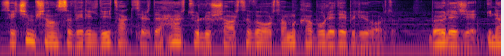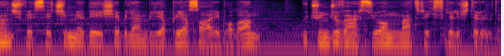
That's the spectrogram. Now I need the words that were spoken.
seçim şansı verildiği takdirde her türlü şartı ve ortamı kabul edebiliyordu. Böylece inanç ve seçimle değişebilen bir yapıya sahip olan üçüncü versiyon Matrix geliştirildi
